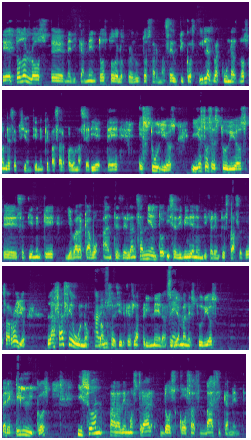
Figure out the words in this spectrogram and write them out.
Eh, todos los eh, medicamentos, todos los productos farmacéuticos y las vacunas no son la excepción, tienen que pasar por una serie de estudios y estos estudios se tienen que llevar a cabo antes del lanzamiento y se dividen en diferentes fases de desarrollo. La fase 1, vamos a decir que es la primera, se llaman estudios preclínicos y son para demostrar dos cosas básicamente.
